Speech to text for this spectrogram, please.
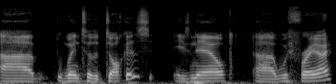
uh, went to the Dockers. He's now uh, with Freo.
